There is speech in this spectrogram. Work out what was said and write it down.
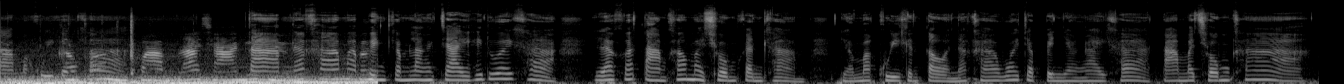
ตามมาคุยกันค่ะ เป็นกำลังใจให้ด้วยค่ะ แล้วก็ตามเข้ามาชมกันค่ะ เดี๋ยวมาคุยกันต่อนะคะ ว่าจะเป็นยังไงค่ะ ตามมาชมค่ะ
